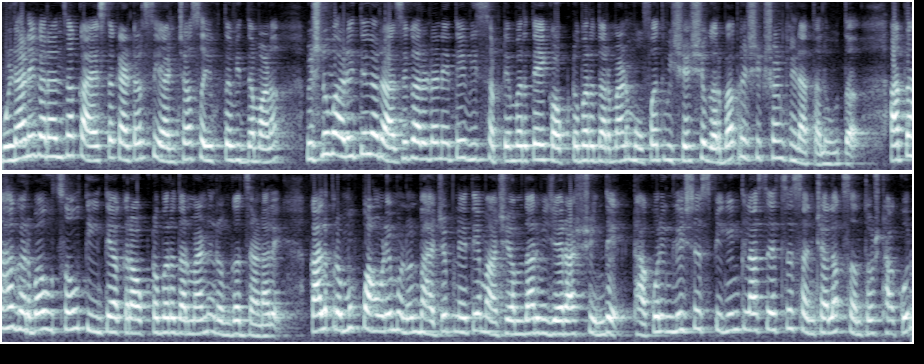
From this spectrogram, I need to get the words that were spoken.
बुलढाणेकरांचा कायस्थ कॅटर्स यांच्या संयुक्त विद्यमानं विष्णुवाडीतील राजे गार्डन येथे वीस सप्टेंबर ते एक ऑक्टोबर दरम्यान मोफत विशेष गरबा प्रशिक्षण घेण्यात आलं होतं. आता हा गरबा उत्सव तीन ते अकरा ऑक्टोबर दरम्यान रंगत जाणार आहे. काल प्रमुख पाहुणे म्हणून भाजप नेते माजी आमदार विजयराज शिंदे ठाकूर इंग्लिश स्पीकिंग क्लासेसचे संचालक संतोष ठाकूर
